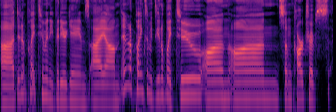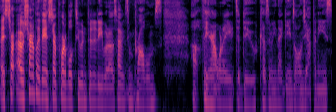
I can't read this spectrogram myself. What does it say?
Uh, didn't play too many video games. I um, ended up playing some Xenoblade 2 on on some car trips. I start I was trying to play Phantasy Star Portable 2 Infinity, but I was having some problems uh, figuring out what I needed to do because I mean that game's all in Japanese.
